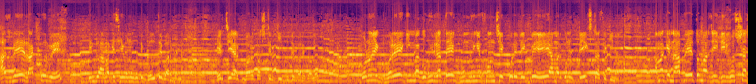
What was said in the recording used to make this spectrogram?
হাসবে, রাগ করবে, কিন্তু আমাকে সেই অনুভূতি বলতে পারবে না। এর চেয়ে আর বড় কষ্টের কি হতে পারে বলো? কোনো এক ভোরে কিংবা গভীর রাতে ঘুম ভেঙে ফোন চেক করে দেখবে আমার কোনো টেক্সট আছে কিনা। আমাকে না পেয়ে তোমার যেই দীর্ঘশ্বাস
